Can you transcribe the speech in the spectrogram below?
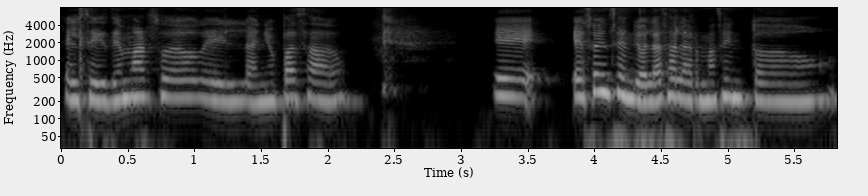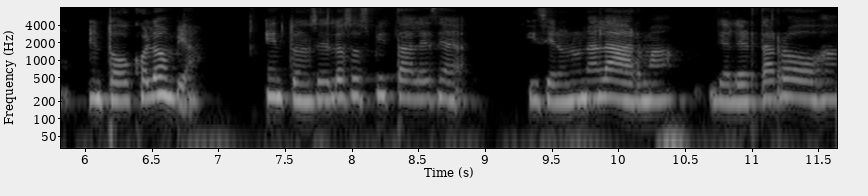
el 6 de marzo del año pasado, eh, eso encendió las alarmas en todo, en todo Colombia. Entonces los hospitales hicieron una alarma de alerta roja,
